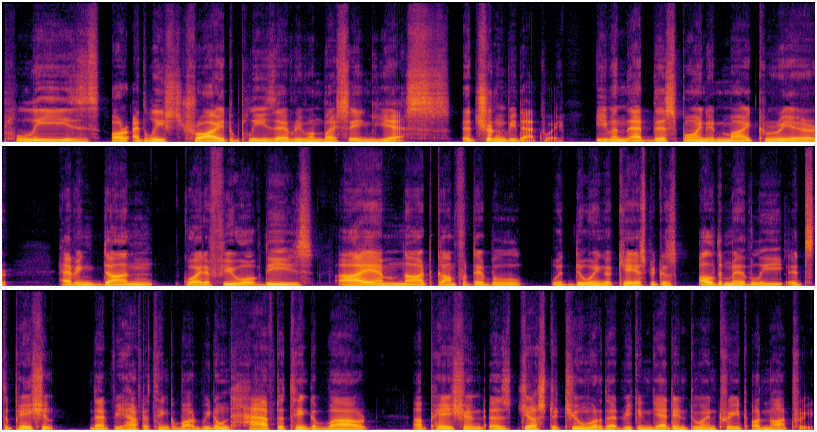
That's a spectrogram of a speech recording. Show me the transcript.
please or at least try to please everyone by saying yes. It shouldn't be that way. Even at this point in my career, having done quite a few of these, I am not comfortable with doing a case because ultimately it's the patient that we have to think about. We don't have to think about a patient as just a tumor that we can get into and treat or not treat.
